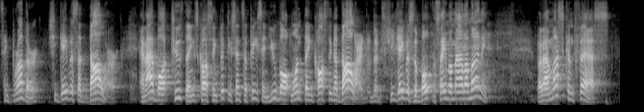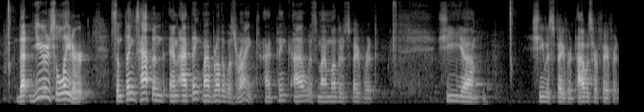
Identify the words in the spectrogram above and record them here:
I'd say, brother, she gave us a dollar and I bought two things costing 50 cents a piece, and you bought one thing costing a dollar. She gave us the both the same amount of money. But I must confess that years later, some things happened, and I think my brother was right. I think I was my mother's favorite. She, um, she was favorite. I was her favorite.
